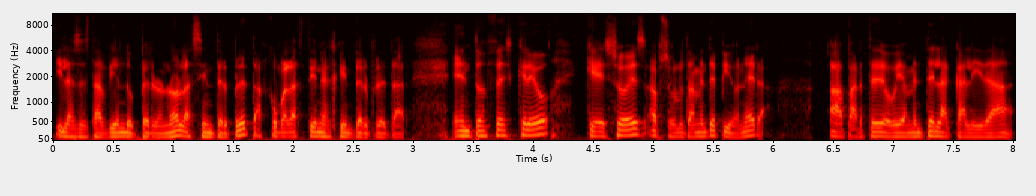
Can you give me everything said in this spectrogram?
y las estás viendo, pero no las interpretas como las tienes que interpretar. Entonces creo que eso es absolutamente pionera. Aparte de, obviamente, la calidad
